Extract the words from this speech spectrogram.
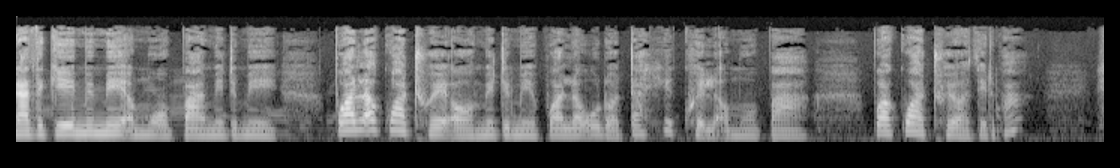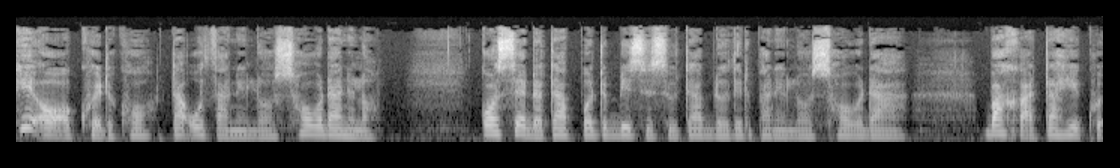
နာတကေမေမေအမောပါမေတမေပွာလကွာထွဲအော်မေတမေပွာလောအိုတော့တဟိခွေလအမောပါပွာကွာထွဲအော်တဲ့တပါဟိအော်အခွေတခေါ်တာဥစာနေလောဆောဝဒနေလောကောဆက်ဒတာပတ်တဘစ်စုတာဘလတဲ့တပါနေလောဆောဝဒဘာခတာဟိခွေ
